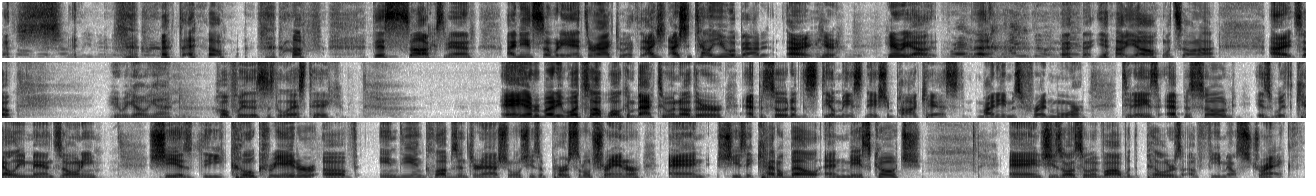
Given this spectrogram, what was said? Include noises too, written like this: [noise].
Going, man. It's all good. I'm leaving the recording. what the hell? [laughs] this sucks, man. I need somebody to interact with. I, sh- I should tell you about it. All right, here, here we go. How you doing, man? [laughs] yo, yo, what's going on? All right, so here we go again. Hopefully, this is the last take. Hey, everybody, what's up? Welcome back to another episode of the Steel Mace Nation podcast. My name is Fred Moore. Today's episode is with Kelly Manzoni. She is the co creator of Indian Clubs International. She's a personal trainer and she's a kettlebell and mace coach. And she's also involved with the Pillars of Female Strength.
